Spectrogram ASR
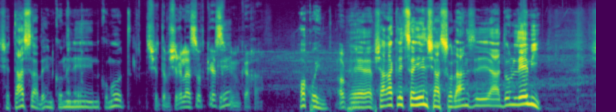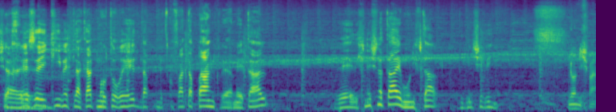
שטסה בין כל מיני מקומות. שתמשיך לעשות כסף כן. אם ככה. הוקווינד. אוקיי. ואפשר רק לציין שהסולן זה האדון למי, שאחרי זה הקים את להקת מוטורהד בתקופת הפאנק והמטאל, ולפני שנתיים הוא נפטר בגיל 70. לא נשמע.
